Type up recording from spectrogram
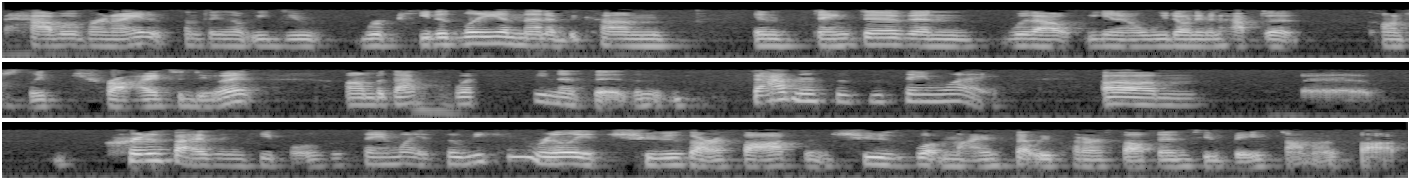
have overnight. It's something that we do repeatedly, and then it becomes instinctive, and without you know, we don't even have to consciously try to do it. Um, but that's what happiness is, and sadness is the same way. Um, uh, criticizing people is the same way. So we can really choose our thoughts and choose what mindset we put ourselves into based on those thoughts.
